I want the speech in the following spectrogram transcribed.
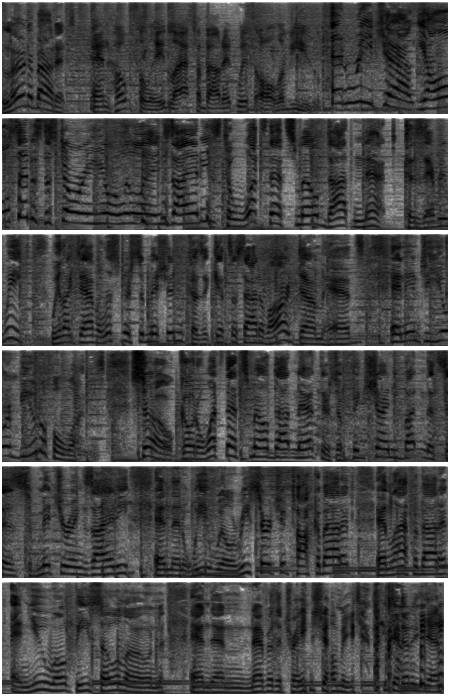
learn about it, and hopefully laugh about it with all of you. and reach out, y'all. Send us the story of your little anxieties to what'sthatsmell.net. Because every week we like to have a listener submission because it gets us out of our dumb heads and into your beautiful ones. So go to what'sthatsmell.net. There's a big shiny button that says submit your anxiety, and then we will research it, talk about it, and laugh about it, and you won't be so alone. And then never the train shall meet. I did it again.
